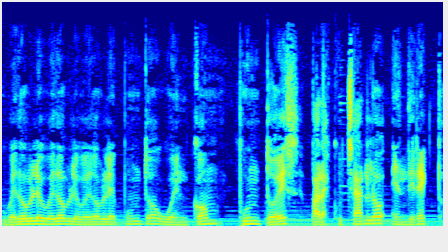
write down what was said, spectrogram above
www.wencom.es para escucharlo en directo.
